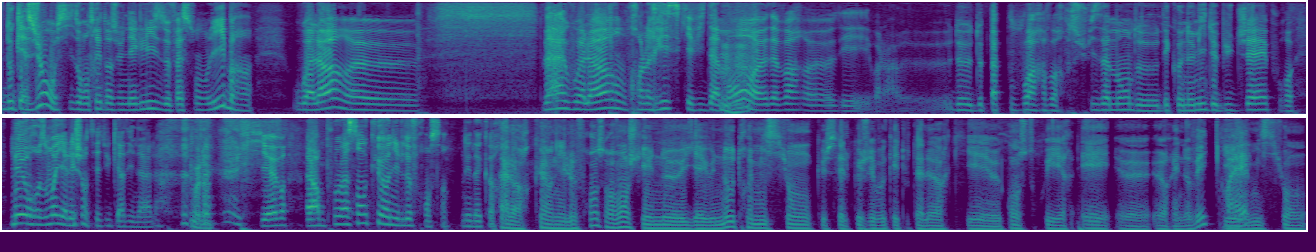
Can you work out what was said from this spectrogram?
d'occasion aussi de rentrer dans une église de façon libre, ou alors. Euh, bah, ou alors, on prend le risque, évidemment, mhm. euh, d'avoir euh, des. Voilà, euh, de ne pas pouvoir avoir suffisamment d'économies, de, budget. pour. Mais heureusement, il y a les chantiers du Cardinal qui œuvrent. Alors, pour l'instant, que en Ile-de-France, hein, on est d'accord Alors, que en Ile-de-France. En revanche, il y, a une, il y a une autre mission que celle que j'évoquais tout à l'heure, qui est construire et rénover, qui est la mission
